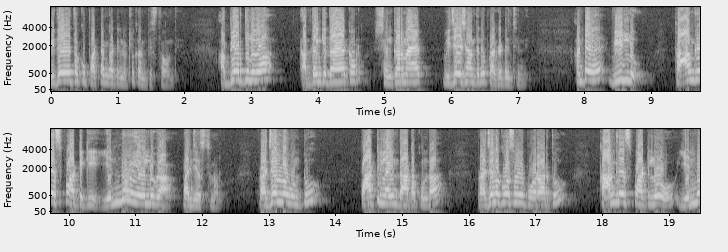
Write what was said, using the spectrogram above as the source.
విధేయతకు పట్టం కట్టినట్లు కనిపిస్తూ ఉంది. అభ్యర్థులుగా అద్దంకి దయాకర్ శంకర్ నాయక్ విజయశాంతిని ప్రకటించింది. అంటే వీళ్ళు కాంగ్రెస్ పార్టీకి ఎన్నో ఏళ్ళుగా పనిచేస్తున్నారు. ప్రజల్లో ఉంటూ పార్టీ లైన్ దాటకుండా ప్రజల కోసమే పోరాడుతూ కాంగ్రెస్ పార్టీలో ఎన్నో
